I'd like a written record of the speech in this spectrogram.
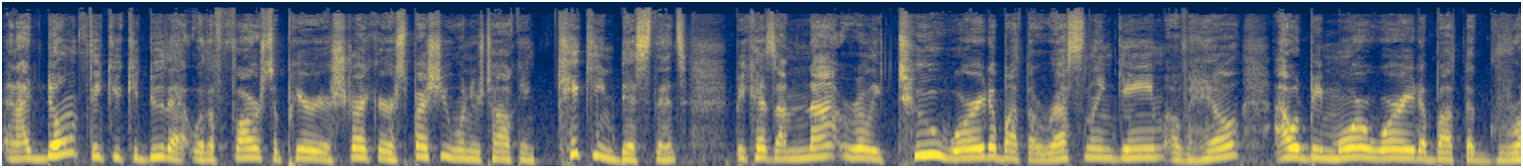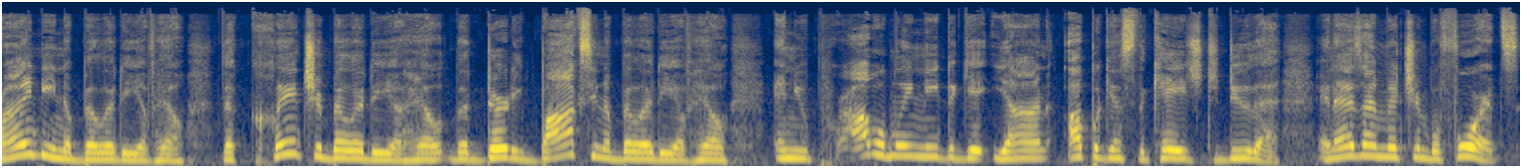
And I don't think you could do that with a far superior striker, especially when you're talking kicking distance, because I'm not really too worried about the wrestling game of Hill. I would be more worried about the grinding ability of Hill, the clinch ability of Hill, the dirty boxing ability of Hill, and you probably need to get Yan up against the cage to do that. And as I mentioned before, it's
